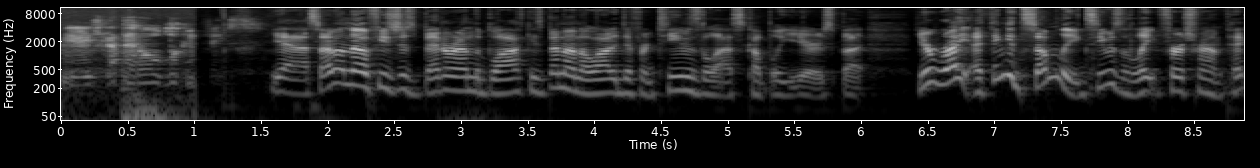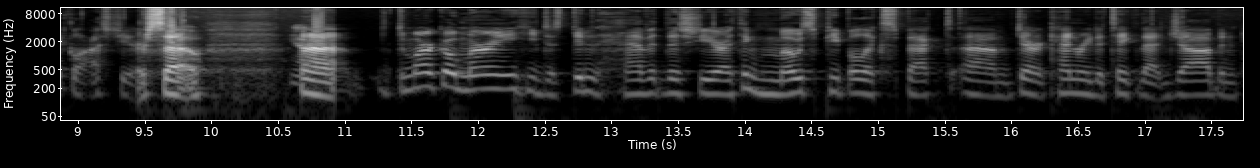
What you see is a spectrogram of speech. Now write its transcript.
Yeah, he's got that old looking face. Yeah, so I don't know if he's just been around the block. He's been on a lot of different teams the last couple years, but you're right. I think in some leagues he was a late first round pick last year. So, Yeah. uh, DeMarco Murray, he just didn't have it this year. I think most people expect um, Derrick Henry to take that job. And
